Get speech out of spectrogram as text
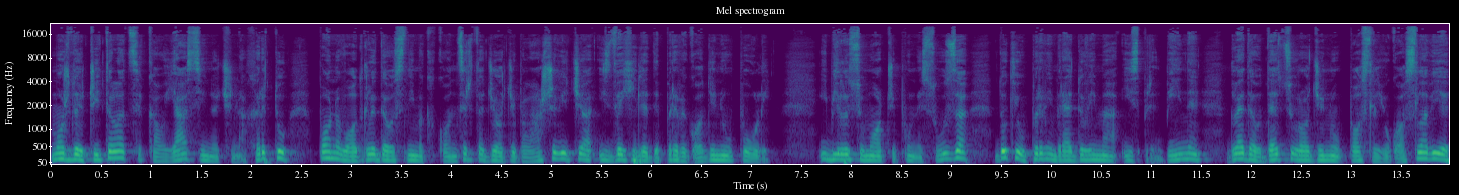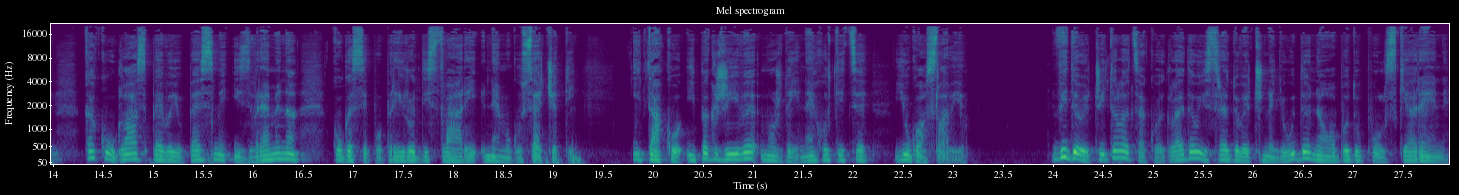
Možda je čitalac, kao ja sinoć na hrtu, ponovo odgledao snimak koncerta Đorđe Balaševića iz 2001. godine u Puli. I bile su mu oči pune suza, dok je u prvim redovima ispred bine gledao decu rođenu posle Jugoslavije, kako u glas pevaju pesme iz vremena koga se po prirodi stvari ne mogu sećati. I tako ipak žive, možda i nehotice, Jugoslaviju. Video je čitalac ako je gledao i sredovečne ljude na obodu Pulske arene.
